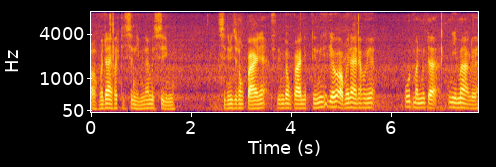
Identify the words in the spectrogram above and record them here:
ออกไม่ได้เพราะติดสนิมนะมันสนิมสนิมจะตรงปลายเนี่ยสนิมตรงปลายเนี่ยถึงนิดเดียวก็ออกไม่ได้นะพวกนี้ยปูดมันมันจะนี่มากเลย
